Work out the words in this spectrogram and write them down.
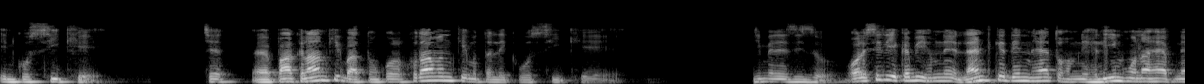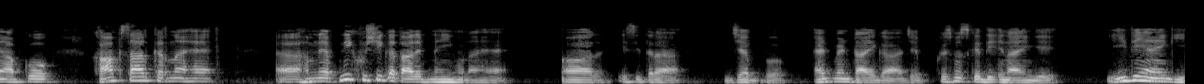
इनको सीखे। पाकलाम की बातों को और खुदावंद के मुतलिक वो सीखे। जी मेरे अजीजो। और इसीलिए कभी हमने लैंड के दिन है तो हमने हलीम होना है अपने आप को खाकसार करना है आ, हमने अपनी खुशी का तालिब नहीं होना है। और इसी तरह जब एडवेंट आएगा जब क्रिसमस के दिन आएँगे ईदें आएँगी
